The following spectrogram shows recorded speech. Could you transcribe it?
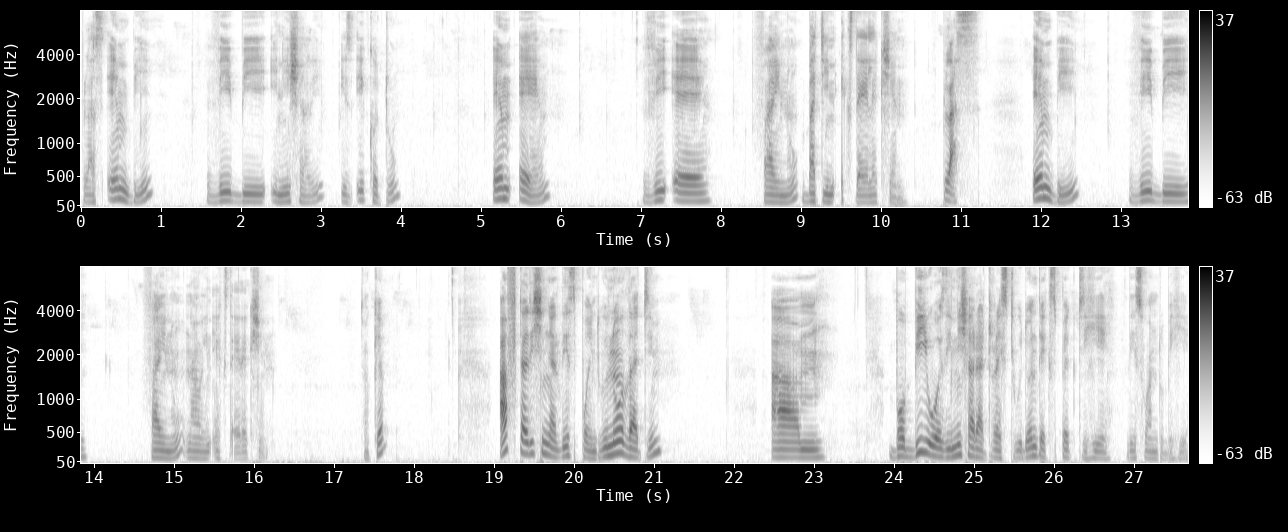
plus mb vb initially is equal to ma va final but in x direction plus mb vb final now in x direction. Okay after reaching at this point we know that um but b was initially at rest. We don't expect here this one to be here.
